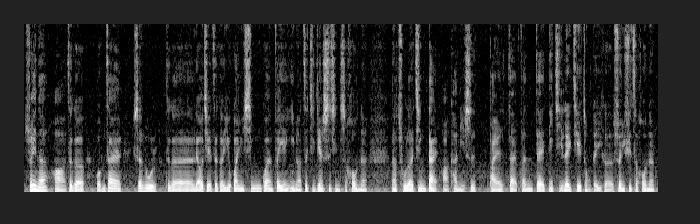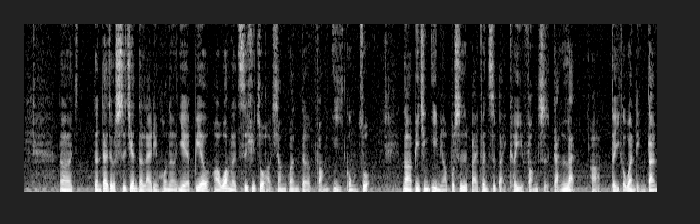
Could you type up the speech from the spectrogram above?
所以呢，啊这个我们在。深入这个了解这个有关于新冠肺炎疫苗这几件事情之后呢，那除了静待啊，看你是排在分在第几类接种的一个顺序之后呢，呃，等待这个时间的来临后呢，也别啊忘了持续做好相关的防疫工作。那毕竟疫苗不是百分之百可以防止感染啊的一个万灵丹。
